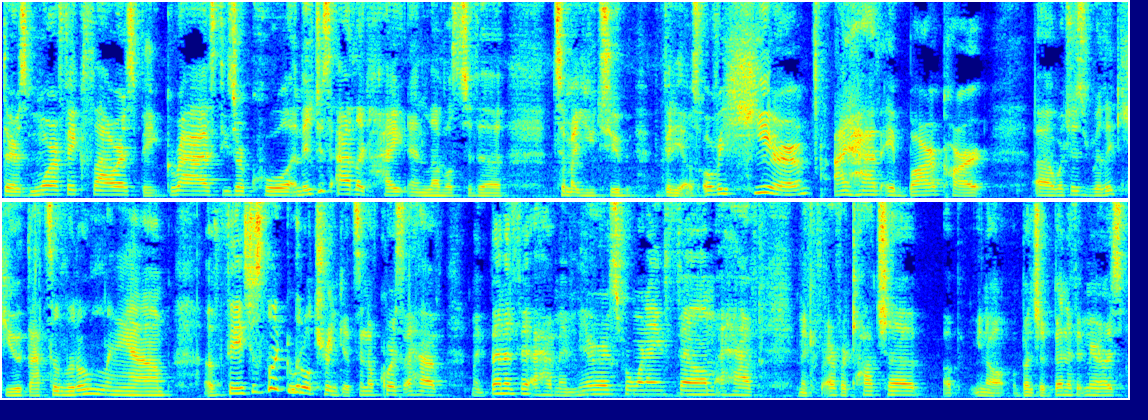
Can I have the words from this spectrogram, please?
there's more fake flowers, fake grass. These are cool, and they just add like height and levels to the to my YouTube videos. Over here, I have a bar cart. Uh, which is really cute. That's a little lamp, a vase, just like little trinkets. And of course, I have my benefit. I have my mirrors for when I film. I have Make Forever Touch Up, you know, a bunch of benefit mirrors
